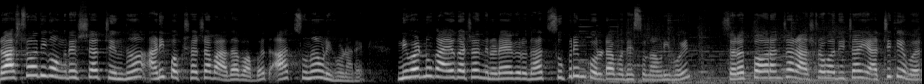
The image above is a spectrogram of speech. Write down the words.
राष्ट्रवादी काँग्रेसच्या चिन्ह आणि पक्षाच्या वादाबाबत आज सुनावणी होणार आहे. निवडणूक आयोगाच्या निर्णयाविरोधात सुप्रीम कोर्टामध्ये सुनावणी होईल. शरद पवारांच्या राष्ट्रवादीच्या याचिकेवर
